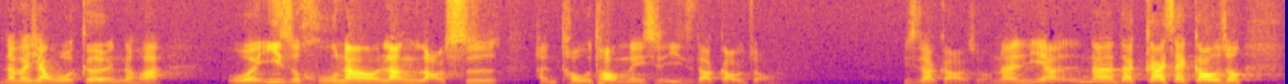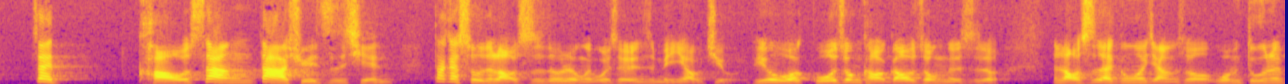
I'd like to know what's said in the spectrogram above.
那么像我个人的话，我一直胡闹，让老师很头痛呢，是一直到高中，一直到高中。那要那大概在高中，在考上大学之前，大概所有的老师都认为我这个人是没药救。比如我国中考高中的时候，那老师还跟我讲说，我们读那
